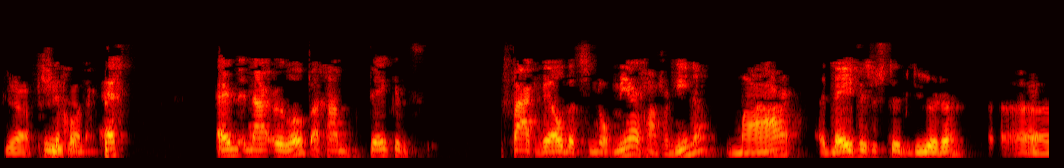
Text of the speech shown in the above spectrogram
Ja, precies. Gewoon echt. En naar Europa gaan betekent vaak wel dat ze nog meer gaan verdienen, maar het leven is een stuk duurder. Uh,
